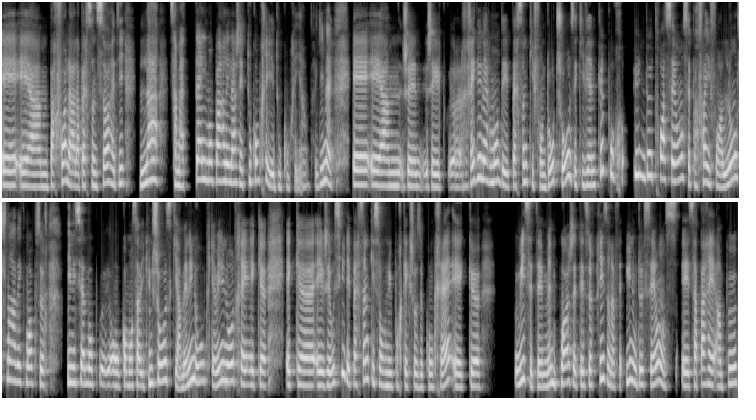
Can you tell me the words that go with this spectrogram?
Mmh. Et, parfois, la, la, personne sort et dit Là, ça m'a tellement parlé, là, j'ai tout compris, et tout compris, hein, entre guillemets. Et, j'ai régulièrement des personnes qui font d'autres choses et qui viennent que pour une, deux, trois séances. Et parfois, ils font un long chemin avec moi. Sur, initialement, on commence avec une chose qui amène une autre, qui amène une autre. Et, que, et, que, et j'ai aussi des personnes qui sont venues pour quelque chose de concret et que oui, c'était même moi, j'étais surprise. On a fait une ou deux séances et ça paraît un peu.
